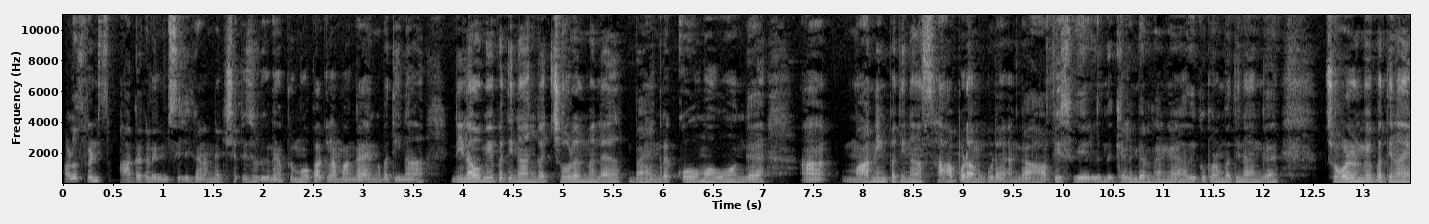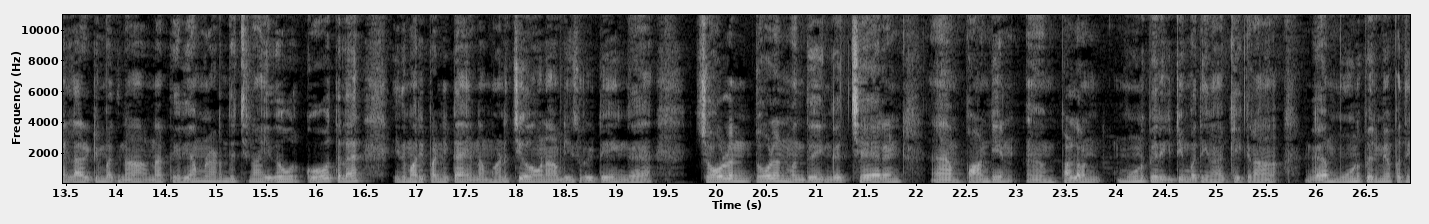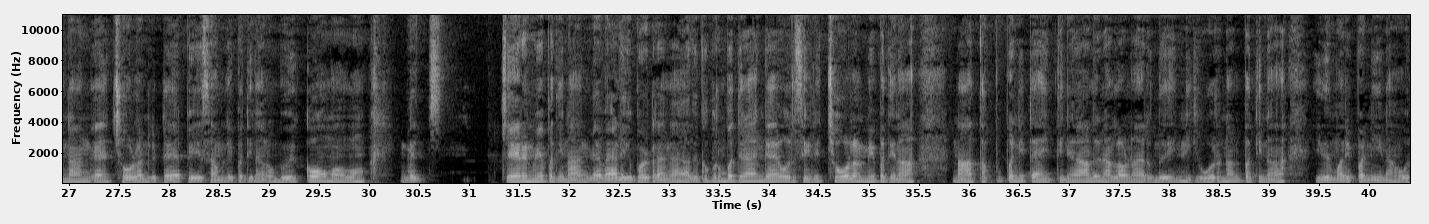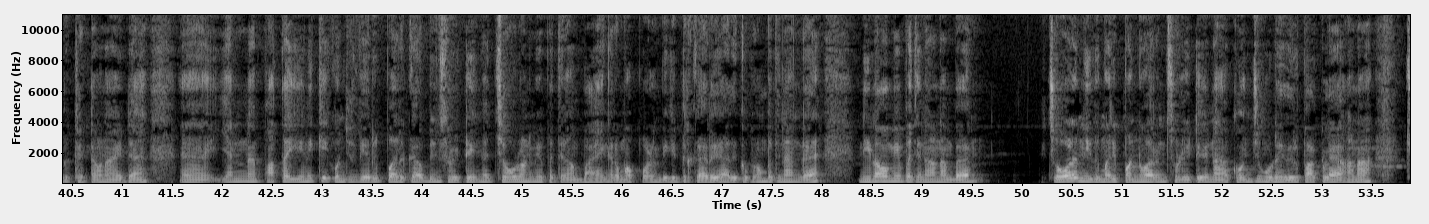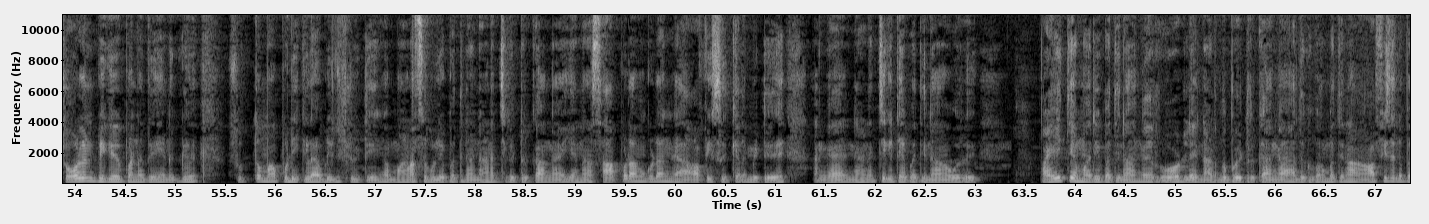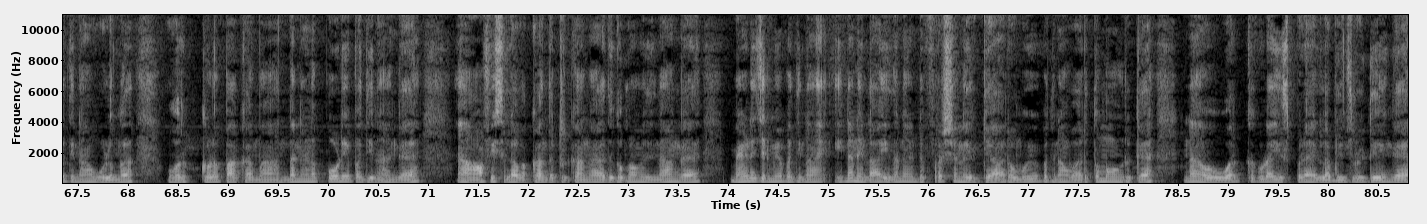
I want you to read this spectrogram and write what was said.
Hello friends ஆக்கக்கலையும் சிலிக்கான next எபிசோடுக்குன்னு ப்ரோமோ பார்க்கலாம் அங்கே பார்த்தீங்கன்னா நிலாவுமே பார்த்தீங்கன்னா அங்கே சோழன் மேலே பயங்கர கோமாவும் அங்கே மார்னிங் பார்த்தீங்கன்னா சாப்பிடாம கூட அங்கே ஆஃபீஸ்லேருந்து கிளம்பிடுறாங்க. அதுக்கப்புறம் பார்த்தீங்கன்னா அங்கே சோழனுமே பார்த்தீங்கன்னா எல்லாருக்கிட்டையும் பார்த்தீங்கன்னா அண்ணா தெரியாமல் நடந்துச்சுன்னா ஏதோ ஒரு கோவத்தில் இது மாதிரி பண்ணிட்டேன் என்ன மன்னிச்சுக்கோங்கண்ணா அப்படின்னு சொல்லிட்டு இங்கே சோழன் சோழன் வந்து இங்கே சேரன் பாண்டியன் பல்லவன் மூணு பேர்கிட்டையும் பார்த்தீங்கன்னா கேட்குறான் இங்கே மூணு பேருமே பார்த்தீங்கன்னா இங்கே சோழன்கிட்ட பேசாமலே பார்த்தீங்கன்னா ரொம்பவே கோவமாகவும் இங்கே சேரனுமே பார்த்தீங்கன்னா அங்கே வேலைக்கு போய்ட்றாங்க. அதுக்கப்புறம் பார்த்தீங்கன்னா அங்கே ஒரு சைடு சோழனுமே பார்த்தீங்கன்னா நான் தப்பு பண்ணிட்டேன். இத்தனை நாள் நல்லவனாக இருந்து இன்றைக்கி ஒரு நாள் பார்த்தீங்கன்னா இது மாதிரி பண்ணி நான் ஒரு கெட்டவனாக ஆகிட்டேன் என்னை பார்த்தா எனக்கே கொஞ்சம் வெறுப்பாக இருக்குது அப்படின்னு சொல்லிட்டு இங்கே சோழனுமே பார்த்தீங்கன்னா பயங்கரமாக புலம்பிக்கிட்டு இருக்காரு. அதுக்கப்புறம் பார்த்தீங்கன்னா அங்கே நிலாவுமே பார்த்தீங்கன்னா நம்ம சோழன் இது மாதிரி பண்ணுவாருன்னு சொல்லிட்டு நான் கொஞ்சம் கூட எதிர்பார்க்கல. ஆனால் சோழன் பிஹேவ் பண்ணது எனக்கு சுத்தமாக பிடிக்கல அப்படின்னு சொல்லிட்டு எங்கள் மனசுக்குள்ளேயே பார்த்தீங்கன்னா நினச்சிக்கிட்டு இருக்காங்க. ஏன்னா சாப்பிடாம கூட அங்கே ஆஃபீஸுக்கு கிளம்பிட்டு அங்கே நினச்சிக்கிட்டே பார்த்தீங்கன்னா ஒரு பைத்தியம் மாதிரி பார்த்தீங்கன்னா அங்கே ரோட்லேயே நடந்து போயிட்டுருக்காங்க. அதுக்கப்புறம் பார்த்தீங்கன்னா ஆஃபீஸில் பார்த்தீங்கன்னா ஒழுங்காக ஒர்க் கூட பார்க்காம அந்த நினப்போடே பார்த்தீங்கன்னா அங்கே ஆஃபீஸில் உக்காந்துட்ருக்காங்க அதுக்கப்புறம் பார்த்தீங்கன்னா அங்கே மேனேஜருமே பார்த்தீங்கன்னா என்ன நிலா இதனை டிப்ரெஷனில் இருக்கியா? ரொம்பவே பார்த்தீங்கன்னா வருத்தமாகவும் இருக்க. என்ன ஒர்க்கு கூட ஸ்பீடாக இல்லை அப்படின்னு சொல்லிட்டு இங்கே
